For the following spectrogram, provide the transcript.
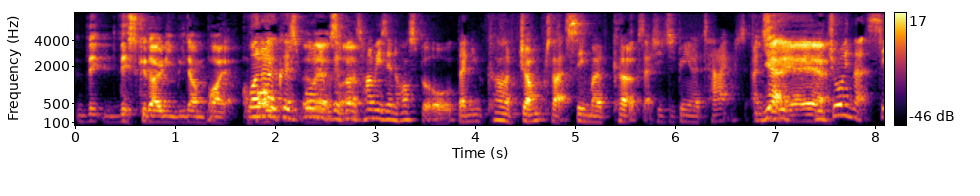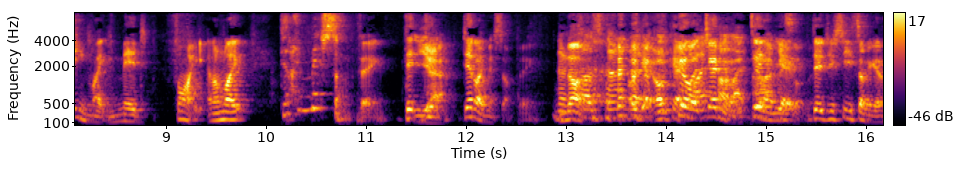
Th- this could only be done by. Well, no, Vulcan. because And then it's by the time he's in hospital, then you kind of jump to that scene where Kirk's actually just being attacked. And Yeah, so yeah, yeah. You join that scene like mid fight, and I'm like, did I miss something? Did, Yeah. did, did I miss something? No, No. it no, no, Okay, no. okay. I Like, genuinely, like did that. I miss yeah, something? did you see something at,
